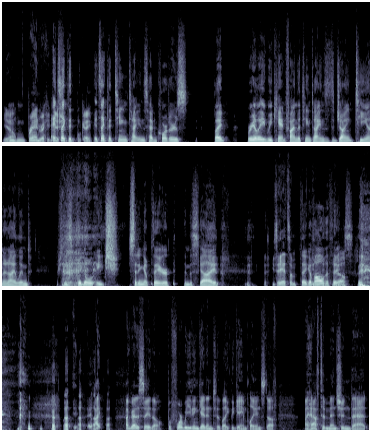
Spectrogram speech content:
you know mm-hmm. brand recognition. It's like the okay. It's like the Teen Titans headquarters. Like really, we can't find the Teen Titans. It's a giant T on an island. There's this big old H sitting up there in the sky. He's handsome. Think of all the things. I, I've got to say though, before we even get into like the gameplay and stuff, I have to mention that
